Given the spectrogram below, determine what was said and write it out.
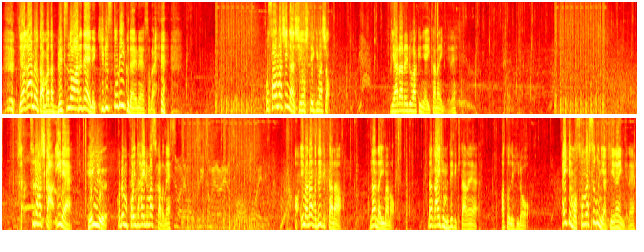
ジャガーノートはまた別のあれだよね。キルストリークだよね、それ。もうサウマシンガン使用していきましょう。やられるわけにはいかないんでね。ゃ、ツルハシか。いいね。ヘイユー。これもポイント入りますからね。あ、今なんか出てきたな。なんだ今の。なんかアイテム出てきたね。後で拾う。アイテムもそんなすぐには消えないんでね。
